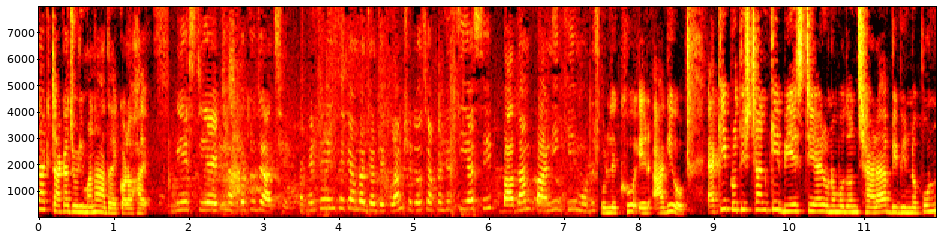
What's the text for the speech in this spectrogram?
লাখ টাকা জরিমানা আদায় করা হয়। বিএসটিআই ছাড়পত্র যে আছে মেট্রোইং থেকে আমরা যা দেখলাম সেটা হচ্ছে আপনাদের চিয়া সিড বাদাম পানি ঘি মধু উল্লেখ্য এর আগেও একই প্রতিষ্ঠানকে বিএসটিআর অনুমোদন ছাড়া বিভিন্ন পণ্য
